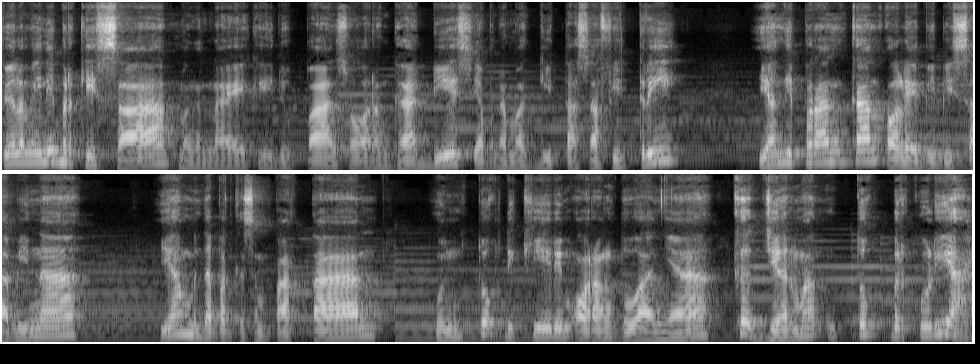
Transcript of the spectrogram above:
Film ini berkisah mengenai kehidupan seorang gadis yang bernama Gita Savitri yang diperankan oleh Bibi Sabina yang mendapat kesempatan untuk dikirim orang tuanya ke Jerman untuk berkuliah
